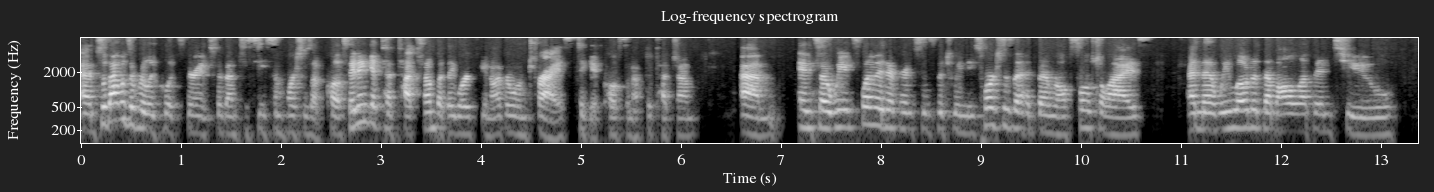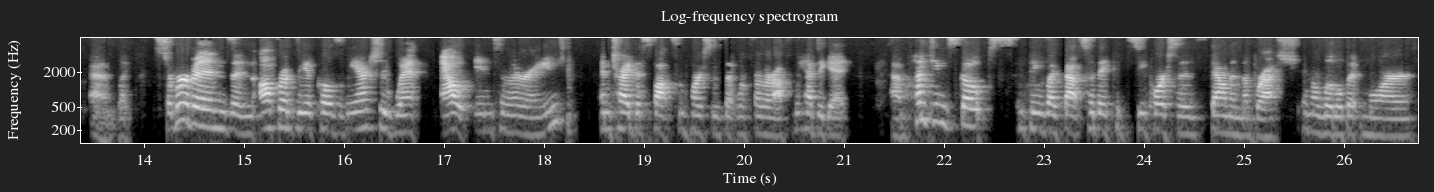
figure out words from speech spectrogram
And so that was a really cool experience for them to see some horses up close. They didn't get to touch them, but they were, you know, everyone tries to get close enough to touch them. Um, and so we explained the differences between these horses that had been well socialized, and then we loaded them all up into um, like suburbans and off-road vehicles. And we actually went out into the range and tried to spot some horses that were further off. We had to get um, hunting scopes and things like that so they could see horses down in the brush in a little bit more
